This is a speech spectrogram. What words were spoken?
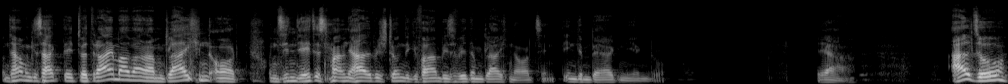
und haben gesagt, etwa dreimal waren am gleichen Ort und sind jedes Mal eine halbe Stunde gefahren, bis wir wieder am gleichen Ort sind, in den Bergen irgendwo. Ja. Also,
